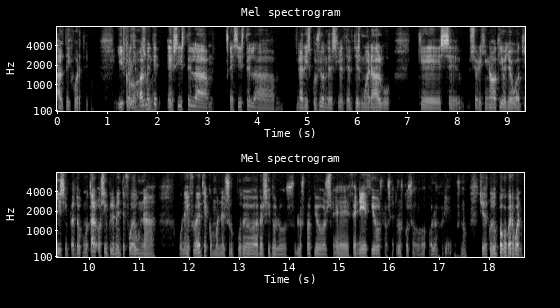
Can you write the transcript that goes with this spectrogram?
alta y fuerte. ¿no? Y principalmente existe la, existe la, la discusión de si el celtismo era algo que se, originó aquí o llegó aquí, se implantó como tal, o simplemente fue una, una influencia, como en el sur pudo haber sido los, los propios eh, fenicios, los etruscos o, los griegos. ¿no? Se discute un poco, pero bueno,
